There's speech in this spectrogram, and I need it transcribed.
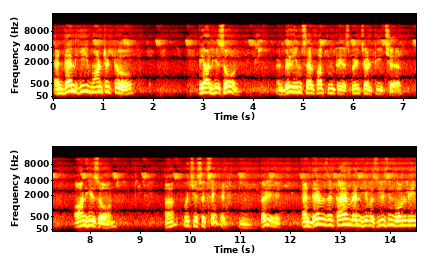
and then he wanted to be on his own and build himself up into a spiritual teacher on his own, huh? which he succeeded. Very, and there was a time when he was using only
